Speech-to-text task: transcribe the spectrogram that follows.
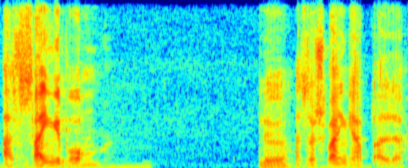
Hast du Bein gebrochen? Nö. Hast du Schwein gehabt, Alter?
